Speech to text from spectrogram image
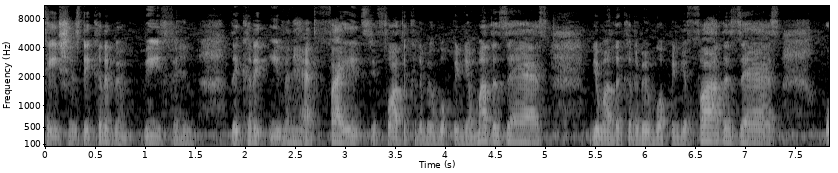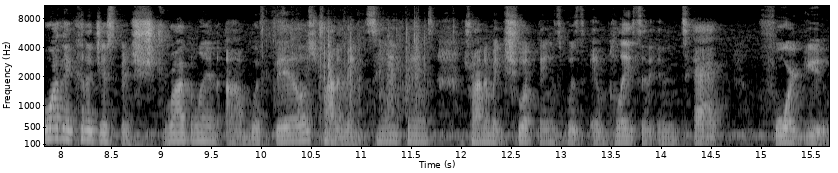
They could have been beefing. They could have even had fights. Your father could have been whooping your mother's ass. Your mother could have been whooping your father's ass. Or they could have just been struggling um, with bills, trying to maintain things, trying to make sure things was in place and intact for you.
